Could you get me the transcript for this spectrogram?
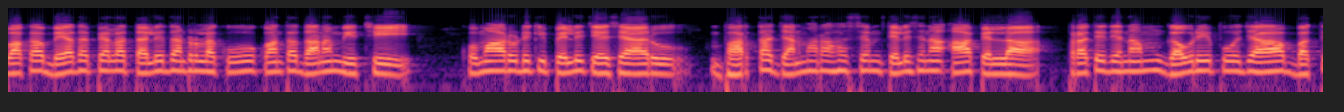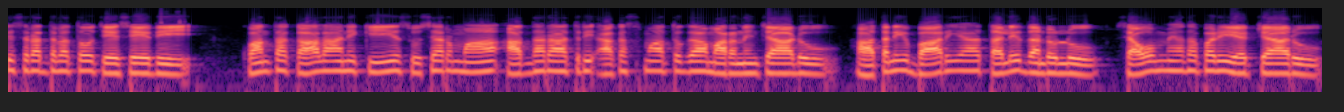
ఒక బేదపిల్ల తల్లిదండ్రులకు కొంత ధనం ఇచ్చి కుమారుడికి పెళ్ళి చేశారు. భర్త జన్మరహస్యం తెలిసిన ఆ పిల్ల ప్రతిదినం గౌరీ పూజ భక్తి శ్రద్ధలతో చేసేది. కొంతకాలానికి సుశర్మ అర్ధరాత్రి అకస్మాత్తుగా మరణించాడు. అతని భార్య తల్లిదండ్రులు శవం మీద పడి ఏడ్చారు.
